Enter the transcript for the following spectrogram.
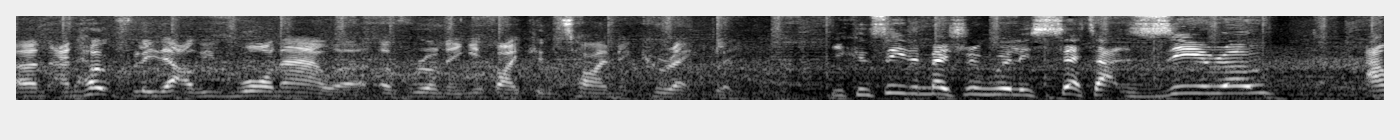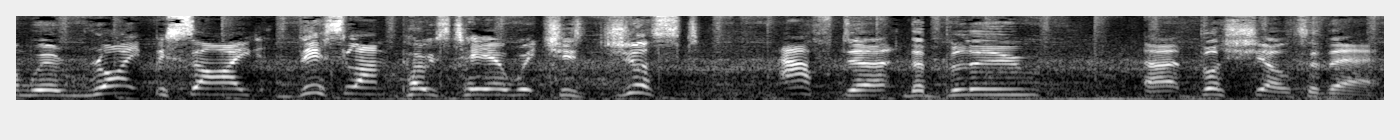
um, and hopefully that'll be one hour of running if I can time it correctly. You can see the measuring wheel is set at zero and we're right beside this lamppost here which is just after the blue uh, bus shelter there.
